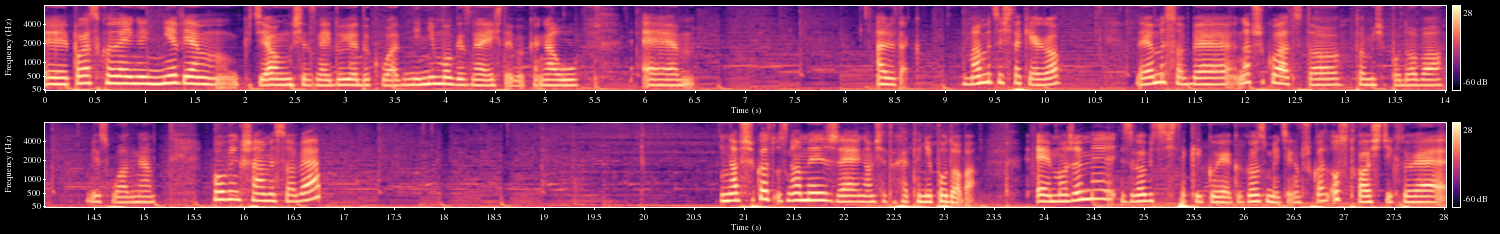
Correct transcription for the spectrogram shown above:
Y, Po raz kolejny nie wiem, gdzie on się znajduje dokładnie, nie mogę znaleźć tego kanału. Ale tak, mamy coś takiego. Dajemy sobie na przykład to, to mi się podoba, jest ładne. Powiększamy sobie. Na przykład uznamy, że nam się trochę to nie podoba. E, możemy zrobić coś takiego jak rozmycie, na przykład ostrości, które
